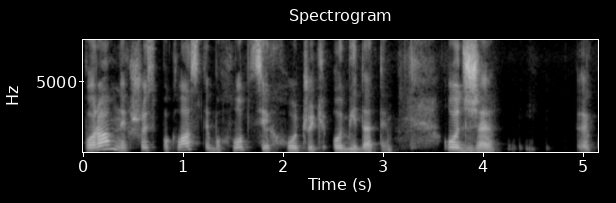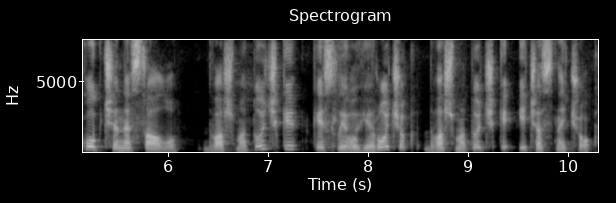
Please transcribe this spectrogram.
пора в них щось покласти, бо хлопці хочуть обідати. Отже, е, копчене сало два шматочки, кислий огірочок, два шматочки і часничок.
